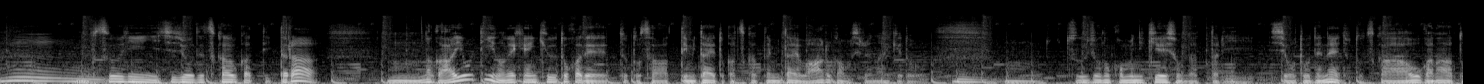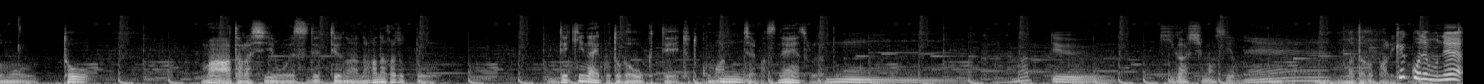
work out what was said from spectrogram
うん。普通に日常で使うかって言ったら、うん、なんか IoT のね研究とかでちょっと触ってみたいとか使ってみたいはあるかもしれないけど、うん、通常のコミュニケーションだったり仕事でねちょっと使おうかなと思うとまあ新しい OS でっていうのはなかなかちょっとできないことが多くてちょっと困っちゃいますね、それだとう。ん。かなっていう気がしますよね。またやっぱり結構でもね、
